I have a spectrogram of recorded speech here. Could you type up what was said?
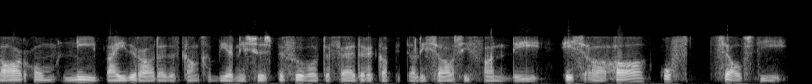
daarom nie bydra dat dit kan gebeur nie soos byvoorbeeld 'n verdere kapitalisasie van die SAA of selfs die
